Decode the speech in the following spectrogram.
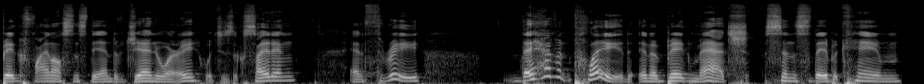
big final since the end of January, which is exciting. And three, they haven't played in a big match since they became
